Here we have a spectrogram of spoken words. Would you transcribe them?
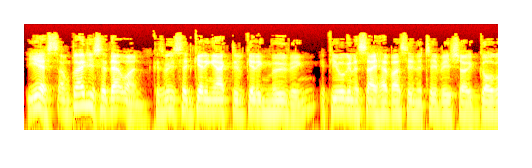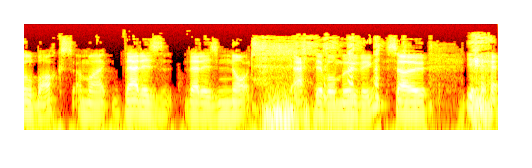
Yes, I'm glad you said that one because when you said getting active, getting moving, if you were going to say, "Have I seen the TV show Gogglebox?" I'm like, that is that is not active or moving. So, yeah,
